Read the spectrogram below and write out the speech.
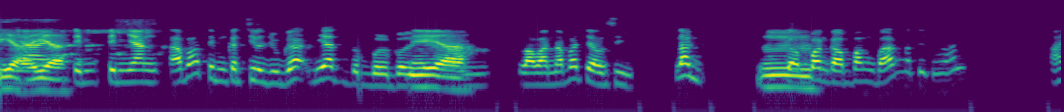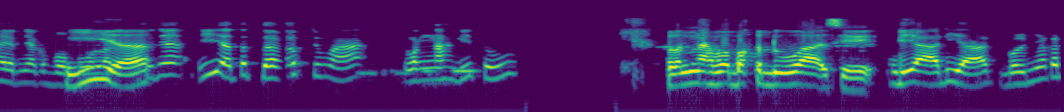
iya timnya- iya. tim tim yang apa? Tim kecil juga lihat tuh gol-golnya Iya. lawan, lawan apa? Chelsea. Hmm. gampang-gampang banget itu kan. Akhirnya kebobolan Iya. maksudnya iya tetap cuma lengah gitu. Lengah babak kedua sih. Dia dia golnya kan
